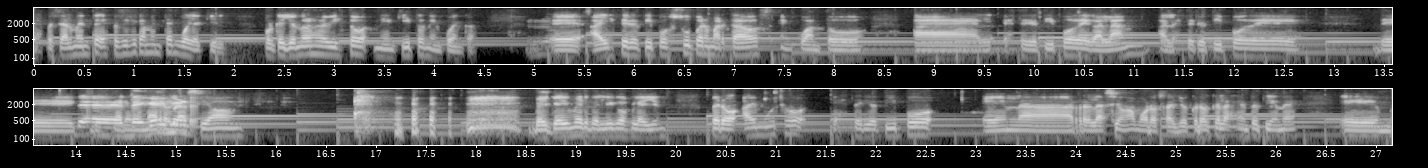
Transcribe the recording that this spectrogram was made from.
especialmente, específicamente en Guayaquil, porque yo no los he visto ni en Quito ni en Cuenca. Eh, hay estereotipos supermercados en cuanto al estereotipo de galán, al estereotipo de, de, de, gamer. relación de gamer de League of Legends, pero hay mucho estereotipo en la relación amorosa. Yo creo que la gente tiene em,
